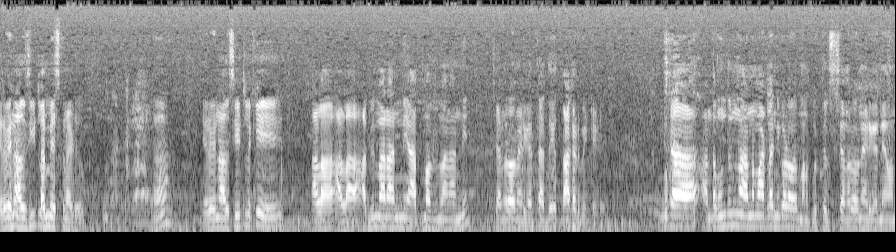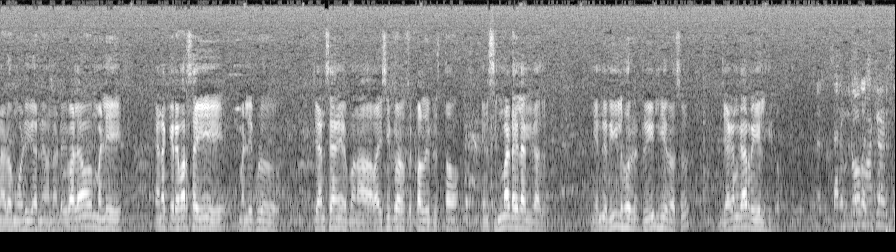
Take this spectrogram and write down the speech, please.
ఇరవై నాలుగు సీట్లు అమ్మేసుకున్నాడు? ఇరవై నాలుగు సీట్లకి వాళ్ళ వాళ్ళ అభిమానాన్ని ఆత్మాభిమానాన్ని చంద్రబాబు నాయుడు గారి దగ్గర తాకట్టు పెట్టాడు. ఇంకా అంతకుముందున్న అన్న మాటలన్నీ కూడా మనకు గుర్తు తెలుసు. చంద్రబాబు నాయుడు గారిని ఏమన్నాడు మోడీ గారిని ఏమన్నాడు ఇవాళ ఏమో మళ్ళీ వెనక్కి రివర్స్ అయ్యి మళ్ళీ ఇప్పుడు జనసేన మన వైసీపీ వాళ్ళతో కళ్ళు చూపిస్తాం. నేను సినిమా డైలాగ్ కాదు. ఇవన్నీ రీల్ హో- రీల్ హీరోస్ జగన్ గారు రియల్ హీరో మాట్లాడుతూ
